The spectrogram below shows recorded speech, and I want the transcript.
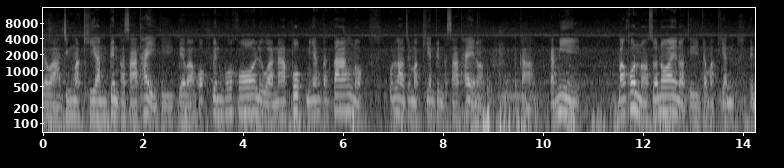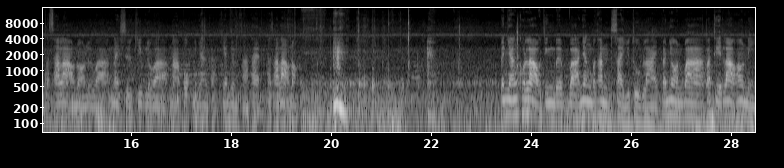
แปลว่าจึงมักเขียนเป็นภาษาไทยที่แปลว่าออกเป็นหัวข้อหรือว่าหน้าปกมียังต่างๆเนาะคนลาจะมักเขียนเป็นภาษาไทยเนาะแล้วก็ก็มีบางคนเนาะส่วนน้อยเนาะที่จะมาเขียนเป็นภาษาลาวเนาะหรือว่าในสื่อคลิปหรือว่าหน้าปกมียังก็เขียนเป็นภาษาไทยภาษาลาวเนาะเป็นยังคนลาวจึงแบบว่ายังบ่ทันใส่ YouTube หลายก็ย้อนว่าประเทศลาวเฮานี่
